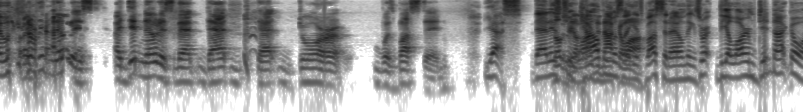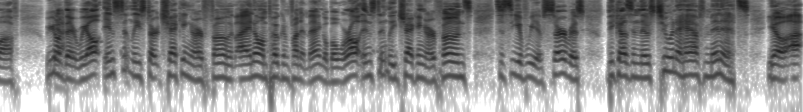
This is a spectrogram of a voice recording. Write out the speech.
and look But I didn't notice. I did notice that that that door was busted. Yes, that is No, the true. alarm Calvin was like, off. "It's busted." I don't think it's right. The alarm did not go off. We go Yeah. there. We all instantly start checking our phone. I know I'm poking fun at Mangol, but we're all instantly checking our phones to see if we have service because in those two and a half minutes, you know, I,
